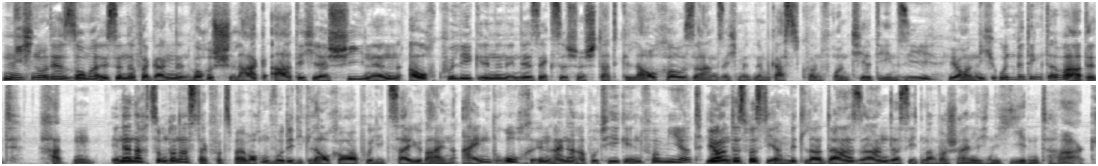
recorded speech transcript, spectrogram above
Nicht nur der Sommer ist in der vergangenen Woche schlagartig erschienen, auch KollegInnen in der sächsischen Stadt Glauchau sahen sich mit einem Gast konfrontiert, den sie ja nicht unbedingt erwartet hatten. In der Nacht zum Donnerstag vor zwei Wochen wurde die Glauchauer Polizei über einen Einbruch in einer Apotheke informiert. Ja, und das, was die Ermittler da sahen, das sieht man wahrscheinlich nicht jeden Tag.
